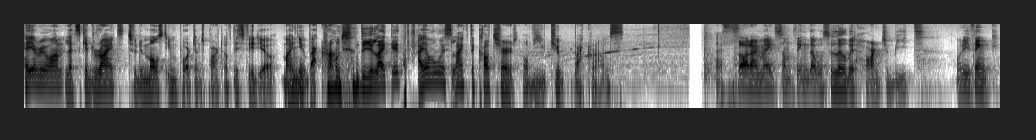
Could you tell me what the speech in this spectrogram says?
Hey everyone, let's get right to the most important part of this video, my new background. Do you like it? I always like the culture of YouTube backgrounds. I thought I made something that was a little bit hard to beat. What do you think?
